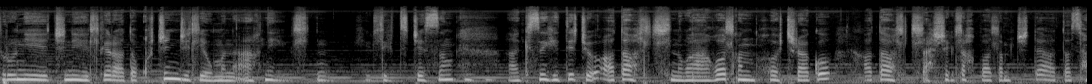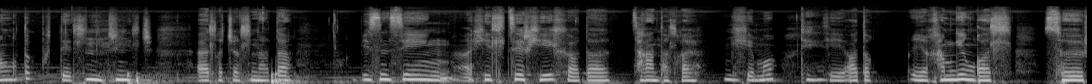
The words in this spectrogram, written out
Төрөний чиний хэлдгээр одоо 30 жилийн өмнө анхны хэвлэлт нь хэвлэгдэжсэн гэсэн хэдий ч одоо болтол нөгөө агуулга нь хуучраагүй одоо болтол ашиглах боломжтой одоо сонгодог бүтээл гэж хэлж ойлгож болно одоо бизнесийн хилцээр хийх одоо цагаан толгой гэх юм уу? Тий. Одоо хамгийн гол суур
